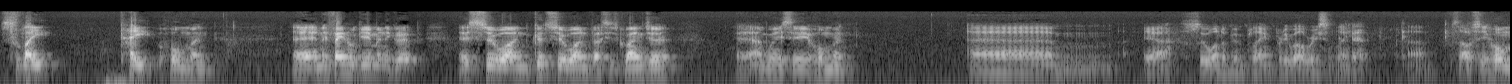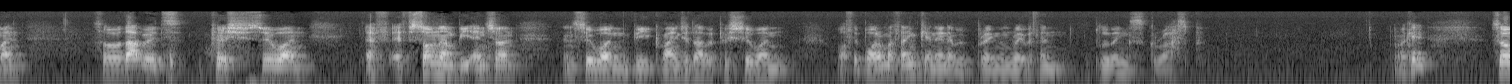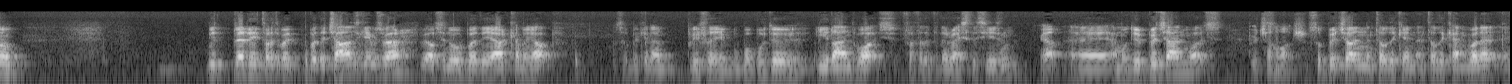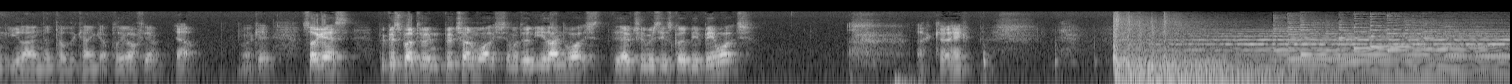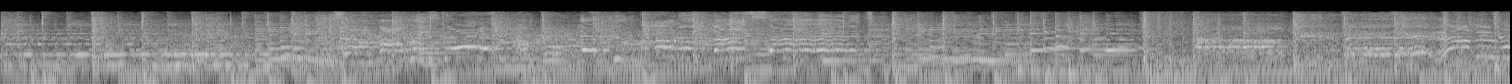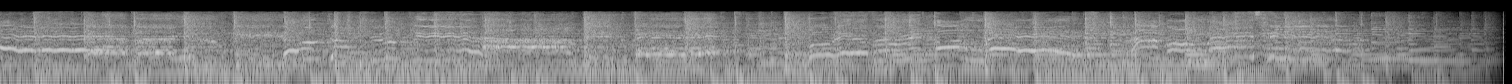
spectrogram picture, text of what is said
Slight, tight home win. Uh, and the final game in the group is Suwon, good Suwon versus Gwangju. Uh, I'm going to say home win. Um, yeah, Suwon have been playing pretty well recently. Yeah. Um, So I'll say home win. So that would push Suwon. If if Seongnam beat Incheon and Suwon beat Gwangju, that would push Suwon off the bottom, I think, and then it would bring them right within Blue Wings' grasp. Okay, so we already talked about what the challenge games were. We obviously know what they are coming up. So we kind of briefly we'll, we'll do Eland watch for, for, the, for the rest of the season, yeah, uh, and we'll do Bucheon watch. Bucheon watch. So Bucheon until they can until they can't win it, and Eland until they can't get a playoff. Yeah. Yeah. Okay. So I guess because we're doing Bucheon watch and we're doing Eland watch, the outro music is going to be Baywatch. Okay.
